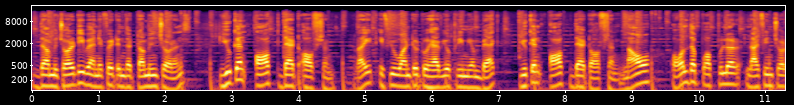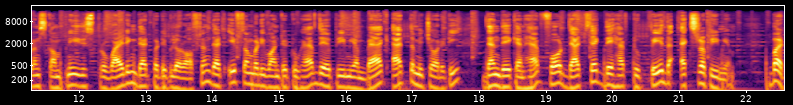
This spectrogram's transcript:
the maturity benefit in the term insurance you can opt that option right? If you wanted to have your premium back you can opt that option. Now all the popular life insurance company is providing that particular option that if somebody wanted to have their premium back at the maturity then they can have for that sake they have to pay the extra premium but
